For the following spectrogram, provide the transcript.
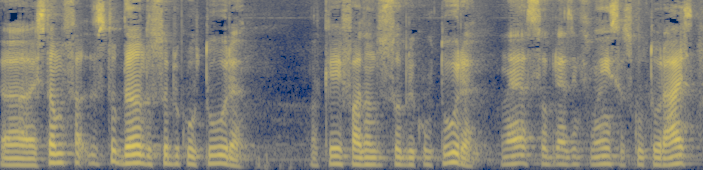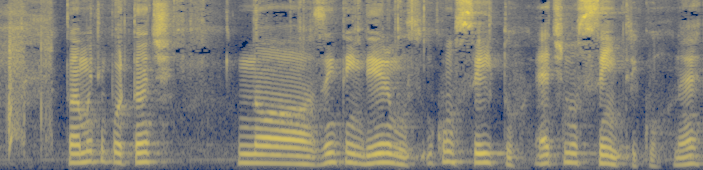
Uh, estamos estudando sobre cultura, ok? Falando sobre cultura, né? Sobre as influências culturais. Então é muito importante nós entendermos o conceito etnocêntrico, né?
